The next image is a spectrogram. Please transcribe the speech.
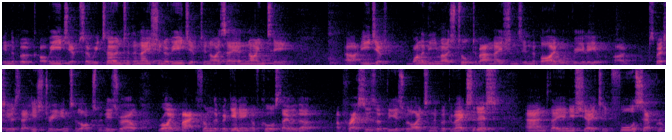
in the book of Egypt. So we turn to the nation of Egypt in Isaiah 19. Uh, Egypt, one of the most talked about nations in the Bible, really, uh, especially as their history interlocks with Israel right back from the beginning. Of course, they were the oppressors of the Israelites in the book of Exodus and they initiated four separate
